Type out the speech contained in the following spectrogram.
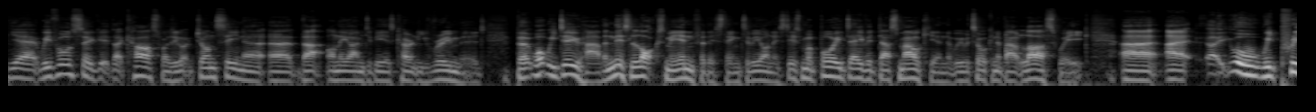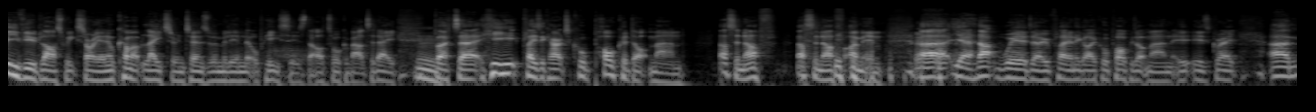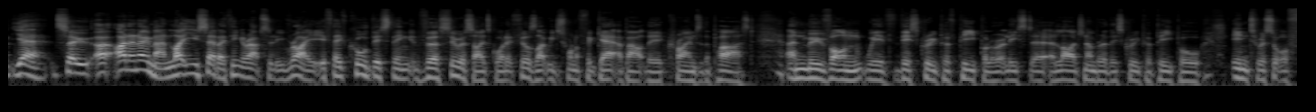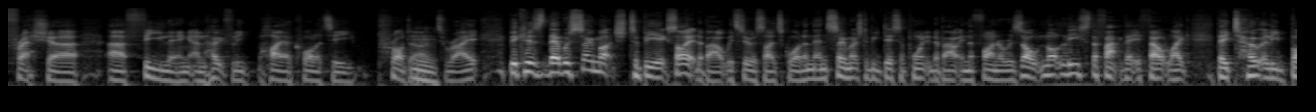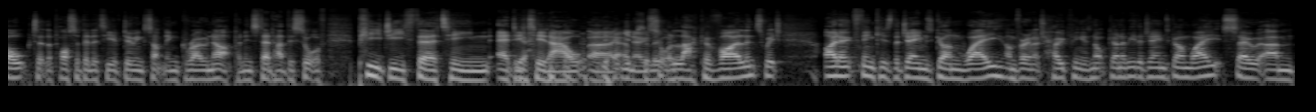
Yeah, we've also got like cast wise, we've got John Cena. Uh, that on the IMDb is currently rumored, but what we do have, and this locks me in for this thing, to be honest, is my boy David Dastmalchian that we were talking about last week. Uh, uh, well, we previewed last week, sorry, and it'll come up later in terms of a million little pieces that I'll talk about today. Mm. But uh, he plays a character called Polka Dot Man. That's enough. That's enough. I'm in. Uh, yeah, that weirdo playing a guy called Polka Dot Man is, is great. Um, yeah, so uh, I don't know, man. Like you said, I think you're absolutely right. If they've called this thing the Suicide Squad, it feels like we just want to forget about the crimes of the past and move on with this group of people, or at least a, a large number of this group of people, into a sort of fresher uh, feeling and hopefully higher quality product, mm. right? Because there was so much to be excited about with Suicide Squad and then so much to be disappointed about in the final result, not least the fact that it felt like they totally balked at the possibility of doing something grown up and instead had this sort of PG 13 edited yeah. out, uh, yeah, you know, absolutely. sort of lack of violence, which. I don't think is the James Gunn way. I'm very much hoping is not going to be the James Gunn way. So, um,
